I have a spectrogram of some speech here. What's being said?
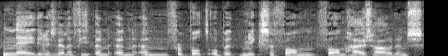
Nee, er is wel een, een, een, een verbod op het mixen van, van huishoudens.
